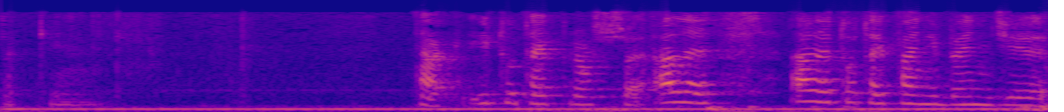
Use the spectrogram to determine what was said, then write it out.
takie... Tak, i tutaj proszę, ale, ale tutaj Pani będzie,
